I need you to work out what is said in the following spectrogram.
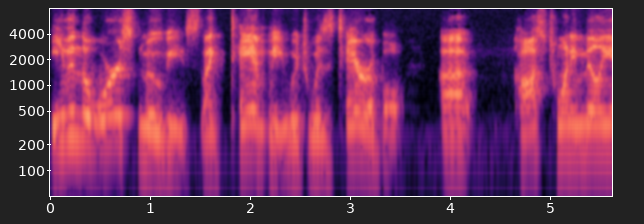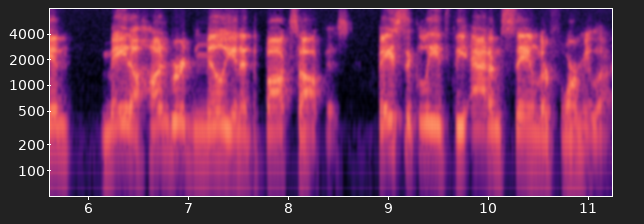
Even the worst movies, like Tammy, which was terrible, uh, cost 20 million, made a 100 million at the box office. Basically, it's the Adam Sandler formula.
